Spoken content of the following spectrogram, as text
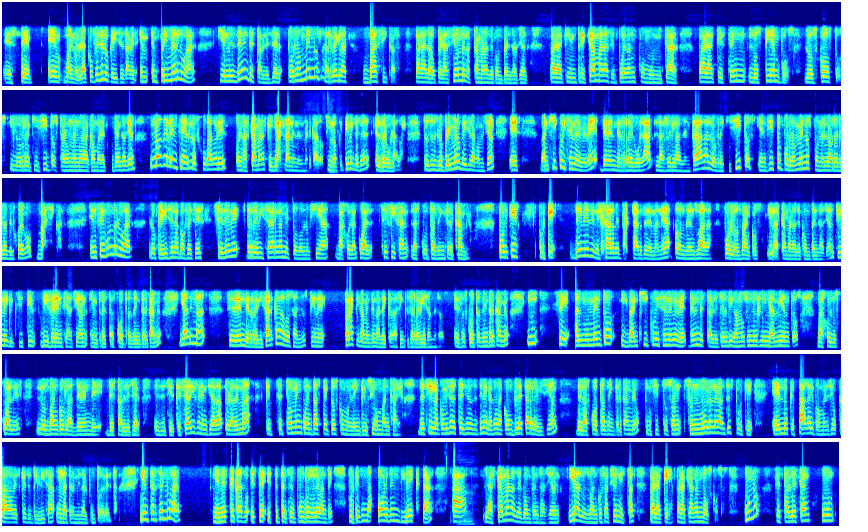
Este, eh, bueno, la COFESE lo que dice es, a ver, en, en primer lugar, quienes deben de establecer por lo menos las reglas básicas para la operación de las cámaras de compensación, para que entre cámaras se puedan comunicar, para que estén los tiempos, los costos y los requisitos para una nueva cámara de compensación, no deben ser los jugadores o las cámaras que ya están en el mercado, sino que tiene que ser el regulador. Entonces, lo primero que dice la comisión es Banjico y CNBB deben de regular las reglas de entrada, los requisitos y, insisto, por lo menos poner las reglas del juego básicas. En segundo lugar, lo que dice la COFES es se debe revisar la metodología bajo la cual se fijan las cuotas de intercambio. ¿Por qué? Porque debe de dejar de pactarse de manera consensuada por los bancos y las cámaras de compensación. Tiene que existir diferenciación entre estas cuotas de intercambio y además se deben de revisar cada dos años. Tiene prácticamente una década sin que se revisan esas, esas cuotas de intercambio y se, al momento y Banxico y CNBB deben de establecer, digamos, unos lineamientos bajo los cuales los bancos las deben de, de, establecer. Es decir, que sea diferenciada, pero además que se tome en cuenta aspectos como la inclusión bancaria. Es decir, la Comisión está diciendo que se tiene que hacer una completa revisión de las cuotas de intercambio, que insisto, son, son muy relevantes porque es lo que paga el comercio cada vez que se utiliza una terminal punto de venta. Y en tercer lugar, y en este caso, este, este tercer punto es relevante porque es una orden directa a las cámaras de compensación y a los bancos accionistas. ¿Para qué? Para que hagan dos cosas. Uno, que establezcan un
